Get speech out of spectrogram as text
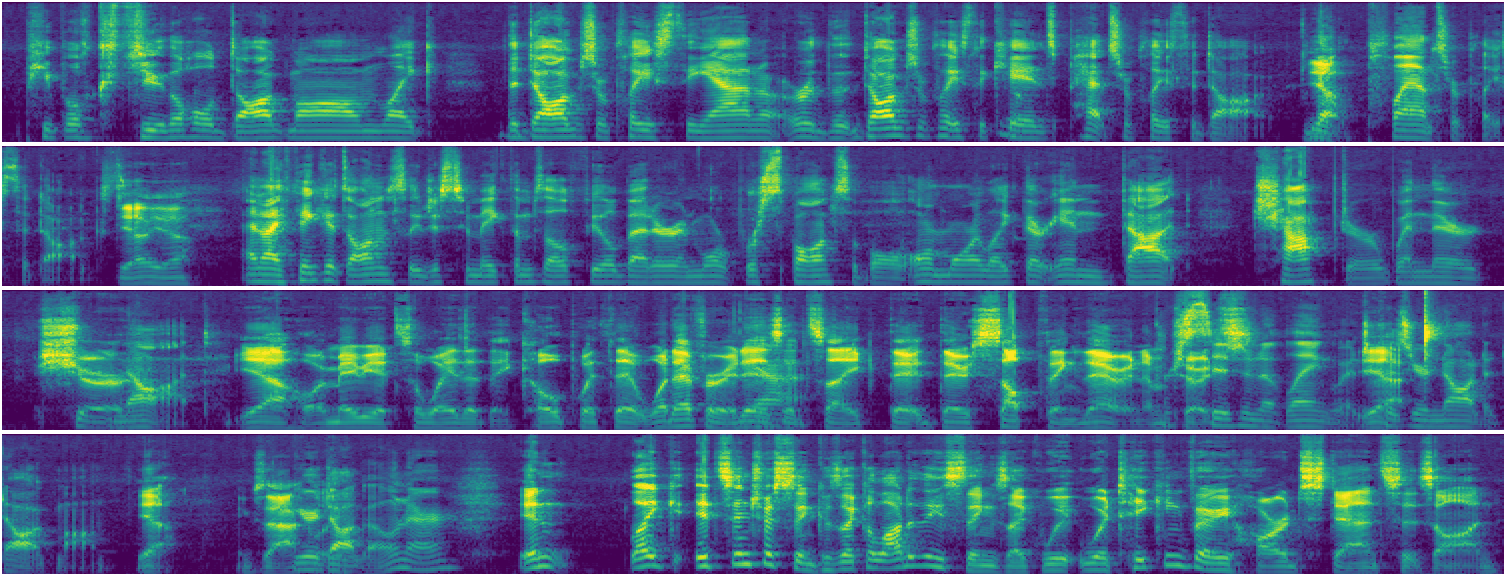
people could do the whole dog mom like the dogs replace the animal, or the dogs replace the kids, pets replace the dog. Yeah. No, plants replace the dogs. Yeah, yeah. And I think it's honestly just to make themselves feel better and more responsible, or more like they're in that chapter when they're Sure. not. Yeah, or maybe it's the way that they cope with it. Whatever it is, Yeah. it's like there, there's something there, and I'm sure. Precision of language Yeah. because you're not a dog mom. yeah, exactly. You're a dog owner. and like it's interesting because like a lot of these things like we, we're taking very hard stances on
